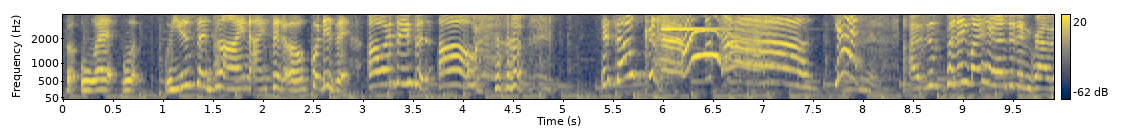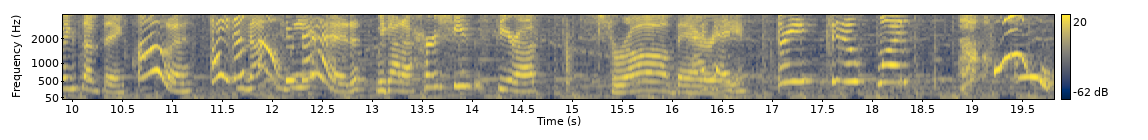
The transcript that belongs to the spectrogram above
What, what? well, You said pine. I said oak. What is it? Oh, I thought you said, oh, it's oak. Ah! I'm just putting my hand in and grabbing something. Oh, Hey, that's not not too weird. bad. We got a Hershey's syrup strawberry. Okay. Three, two, one. Oh!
